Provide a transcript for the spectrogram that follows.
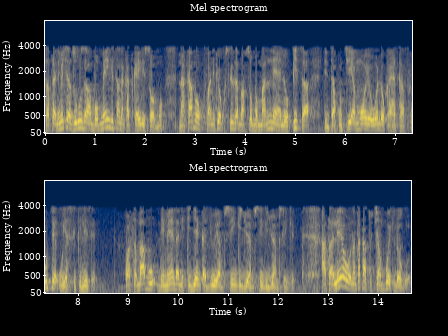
Sasa nimeshazungumza mambo mengi sana katika hili somo na kama ukufanikiwa kusikiliza masomo manne yaliyopita nitakutia moyo uende ukayatafute uyasikilize. Kwa sababu nimeenda nikijenga juu ya msingi juu ya msingi juu ya msingi. Sasa leo nataka tuchambue kidogo.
